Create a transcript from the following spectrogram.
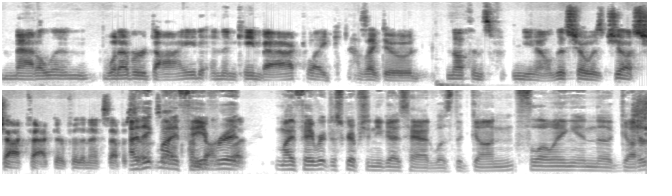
Madelyn whatever died and then came back, like I was like, dude, nothing's you know, this show is just shock factor for the next episode. I think my so favorite done, my favorite description you guys had was the gun flowing in the gutter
